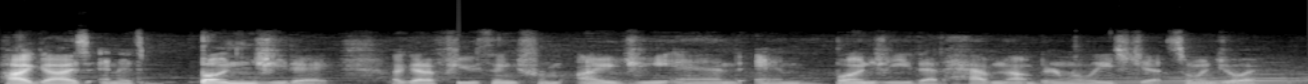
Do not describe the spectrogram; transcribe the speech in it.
Hi guys, and it's Bungie Day. I got a few things from IGN and Bungie that have not been released yet, so enjoy.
